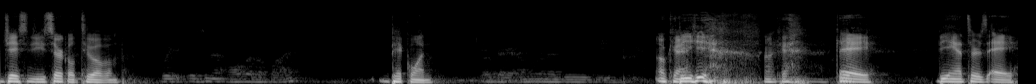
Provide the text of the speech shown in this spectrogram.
Jason, you circled two of them. Wait, isn't it all that apply? Pick one. Okay, I'm gonna do B. Okay. B. Okay. A. The answer is A.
